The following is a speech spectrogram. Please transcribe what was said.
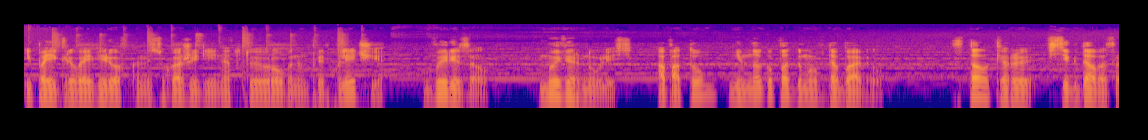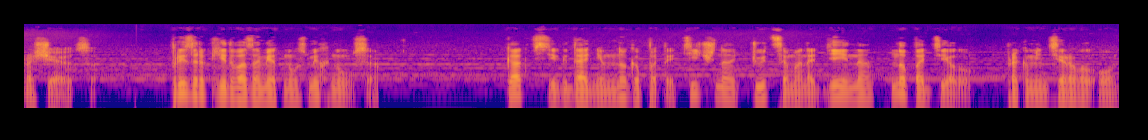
и, поигрывая веревками сухожилий на татуированном предплечье, вырезал. Мы вернулись, а потом, немного подумав, добавил. Сталкеры всегда возвращаются. Призрак едва заметно усмехнулся, как всегда, немного патетично, чуть самонадеянно, но по делу», – прокомментировал он.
